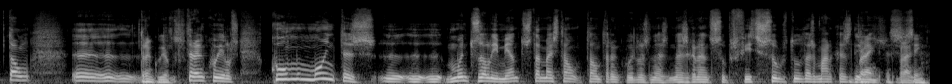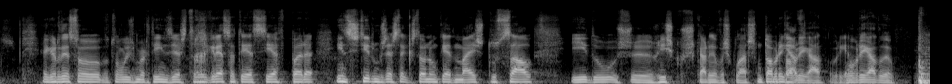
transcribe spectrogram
estão uh, tranquilos. tranquilos. Como muitas, uh, muitos alimentos também estão, estão tranquilos nas, nas, grandes superfícies, sobretudo as marcas deles. Brancas, brancas. Sim. Agradeço ao Dr. Luís Martins este regresso à TSF para insistirmos nesta questão, não quer demais, do sal e dos riscos cardiovasculares. Muito obrigado. Muito obrigado. Obrigado, obrigado eu.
